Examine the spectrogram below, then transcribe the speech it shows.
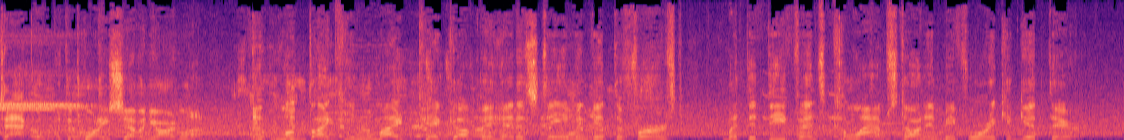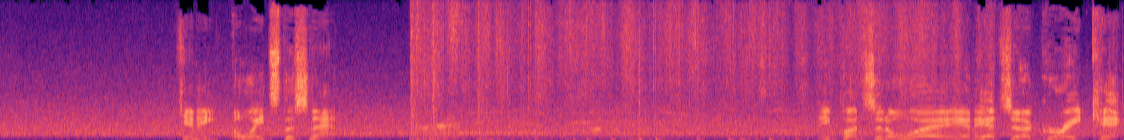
Tackled at the 27-yard line. It looked like he might pick up a head of steam and get the first, but the defense collapsed on him before he could get there. Kinney awaits the snap. He puts it away, and it's a great kick.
